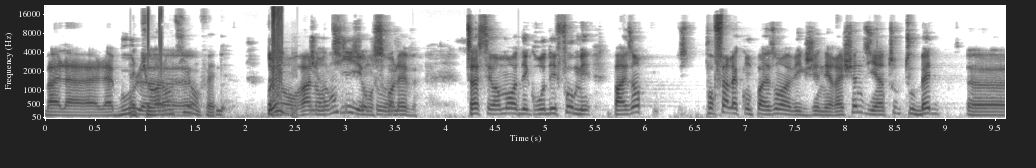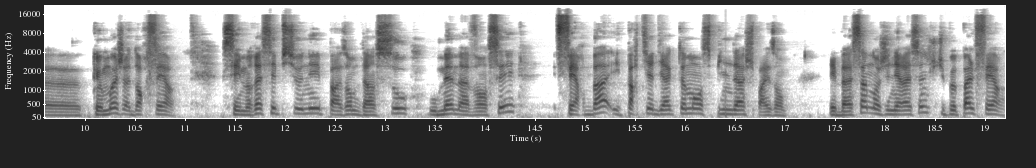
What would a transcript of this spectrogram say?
bah, la, la boule. tu euh, ralentis en fait. Oui, on ralentit et on se ouais. relève. Ça, c'est vraiment un des gros défauts. Mais par exemple, pour faire la comparaison avec Generations, il y a un truc tout bête euh, que moi j'adore faire. C'est me réceptionner, par exemple, d'un saut ou même avancer, faire bas et partir directement en spin dash, par exemple. Et ben ça, dans Generations, tu peux pas le faire.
